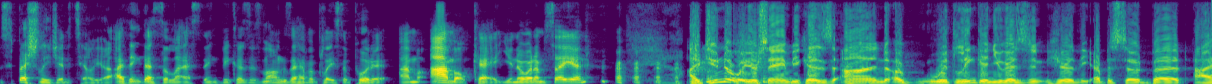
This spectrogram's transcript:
especially genitalia. I think that's the last thing because as long as I have a place to put it, I'm I'm okay. You know what I'm saying? I do know what you're saying because on uh, with Lincoln, you guys didn't hear the episode, but I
